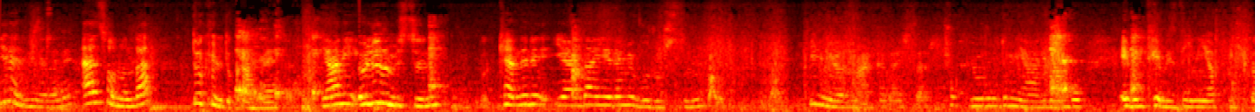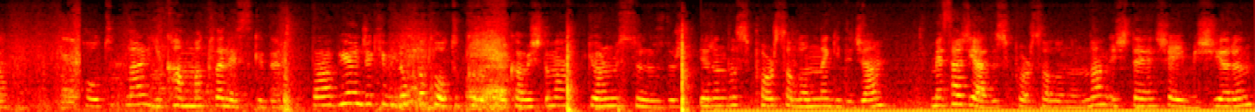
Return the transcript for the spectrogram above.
Yine dinlemedi. En sonunda döküldü kahve. Yani ölür müsün? Kendini yerden yere mi vurursun? Bilmiyorum arkadaşlar. Çok yoruldum yani ben bu evin temizliğini yapmaktan. Koltuklar yıkanmaktan eskidi. Daha bir önceki vlogda koltuk kılıfı yıkamıştım ha. Görmüşsünüzdür. Yarın da spor salonuna gideceğim. Mesaj geldi spor salonundan. İşte şeymiş yarın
